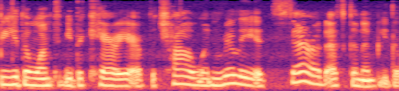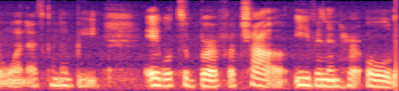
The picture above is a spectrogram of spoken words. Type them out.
be the one to be the carrier of the child when really it's Sarah that's going to be the one that's going to be able to birth a child even in her old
